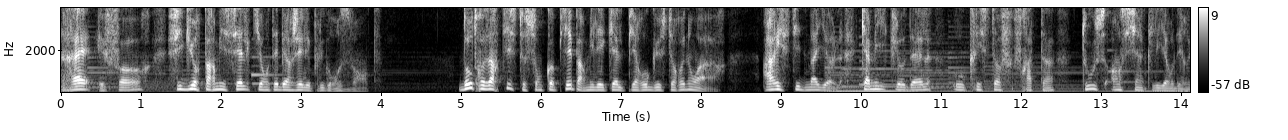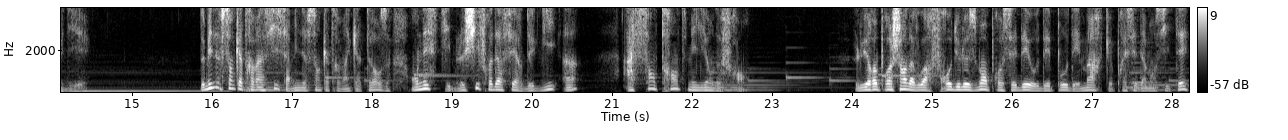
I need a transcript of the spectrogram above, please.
Ray et Fort figurent parmi celles qui ont hébergé les plus grosses ventes. D'autres artistes sont copiés parmi lesquels Pierre-Auguste Renoir, Aristide Mayol, Camille Claudel ou Christophe Fratin, tous anciens clients d'Hérudier. De 1986 à 1994, on estime le chiffre d'affaires de Guy I à 130 millions de francs lui reprochant d'avoir frauduleusement procédé au dépôt des marques précédemment citées,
